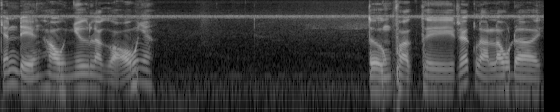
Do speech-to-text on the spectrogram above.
chánh điện hầu như là gỗ nha. Tượng Phật thì rất là lâu đời.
